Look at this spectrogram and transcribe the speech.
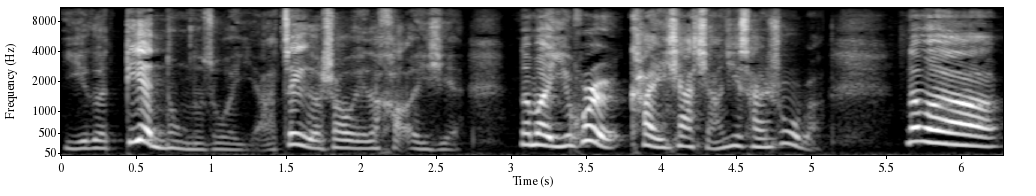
一个电动的座椅啊，这个稍微的好一些。那么一会儿看一下详细参数吧。那么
